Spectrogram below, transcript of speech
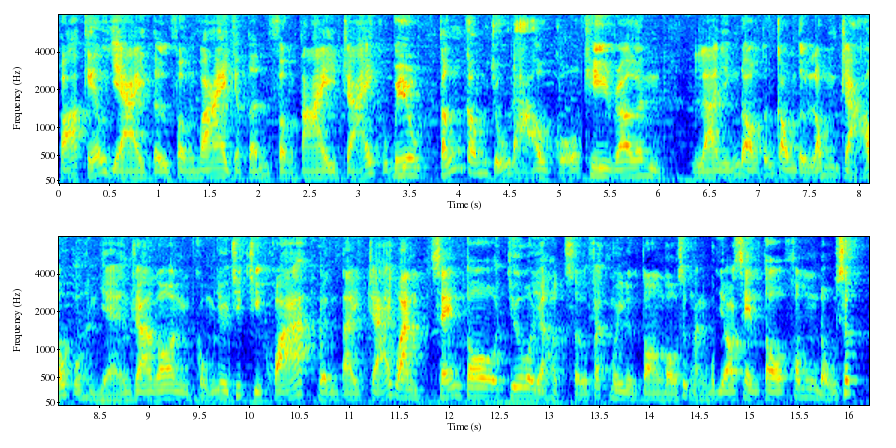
khóa kéo dài từ phần vai cho đến phần tay trái của Bill. Tấn công chủ đạo của Key Dragon là những đòn tấn công từ lông trảo của hình dạng Dragon cũng như chiếc chìa khóa bên tay trái của anh. Sento chưa bao giờ thực sự phát huy được toàn bộ sức mạnh do Sento không đủ sức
